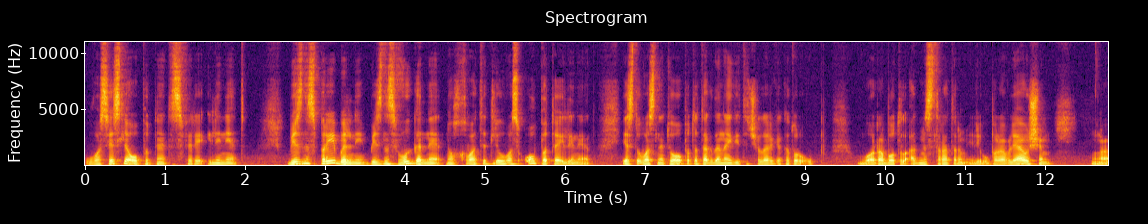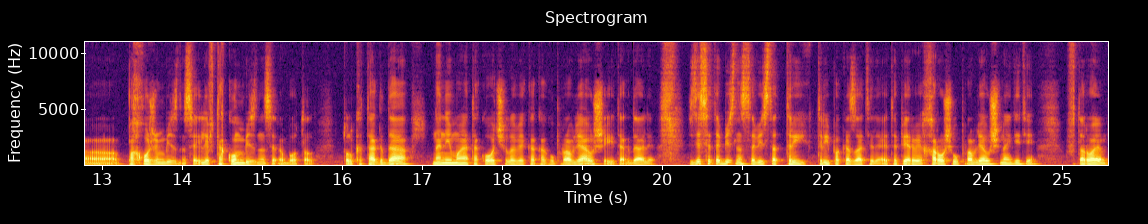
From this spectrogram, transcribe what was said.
у вас есть ли опыт на этой сфере или нет? Бизнес прибыльный, бизнес выгодный, но хватит ли у вас опыта или нет? Если у вас нет опыта, тогда найдите человека, который работал администратором или управляющим э, похожим бизнесе или в таком бизнесе работал. Только тогда, нанимая такого человека, как управляющий и так далее. Здесь это бизнес зависит от три, три показателя. Это первый, хороший управляющий найдите. Второе,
